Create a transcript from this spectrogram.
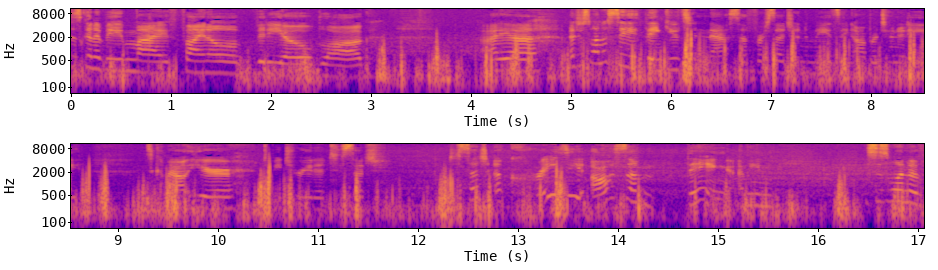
is gonna be my final video blog. I uh, I just want to say thank you to NASA for such an amazing opportunity to come out here to be treated to such to such a crazy awesome thing. I mean, this is one of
